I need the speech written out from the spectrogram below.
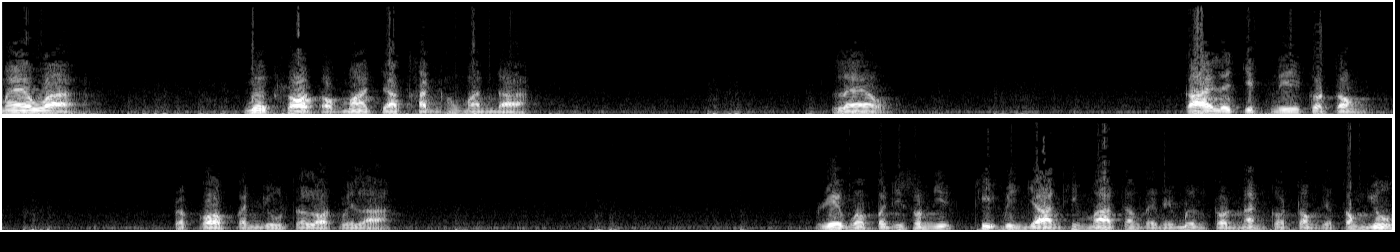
แม้ว่า เมื่อคลอดออกมาจากคันของมารดา แล้วกายและจิตนี้ก็ต้องประกอบกันอยู่ตลอดเวลา เรียกว่าปฏิสนธิวิญญาณที่มาตั้งแต่ในเบื้องต้นนั้นก็ต้องจะต้องอยู่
